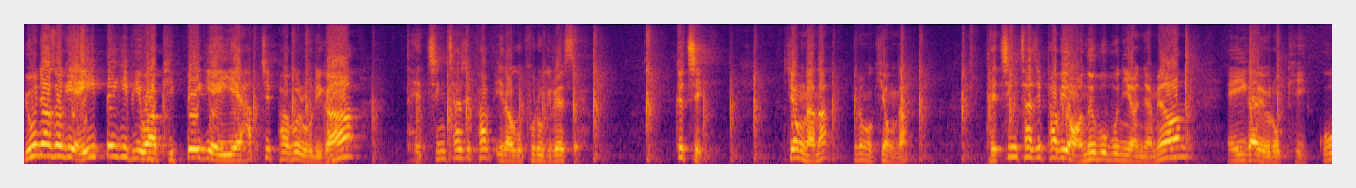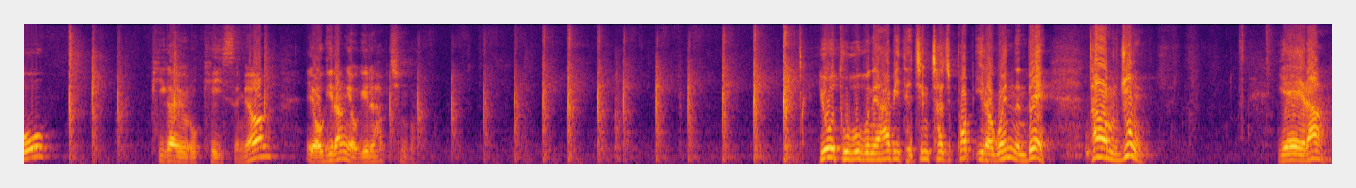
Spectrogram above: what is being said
요 녀석이 A 빼기 B와 B 빼기 A의 합집합을 우리가 대칭차 집합이라고 부르기로 했어요. 그치? 기억나나? 이런 거 기억나? 대칭차 집합이 어느 부분이었냐면 A가 이렇게 있고 B가 이렇게 있으면 여기랑 여기를 합친 부분. 요 두 부분의 합이 대칭 차 집합이라고 했는데 다음 중 얘랑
